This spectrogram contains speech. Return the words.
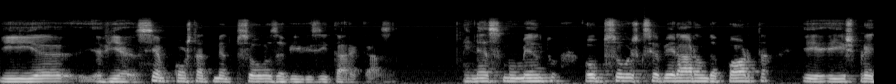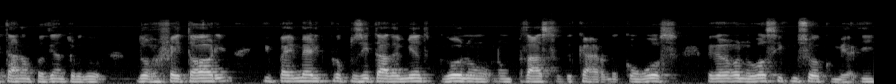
e uh, havia sempre constantemente pessoas a vir visitar a casa. E nesse momento houve pessoas que se abeiraram da porta e, e espreitaram para dentro do, do refeitório e o pai Américo propositadamente pegou num, num, pedaço de carne com osso, agarrou no osso e começou a comer. E,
